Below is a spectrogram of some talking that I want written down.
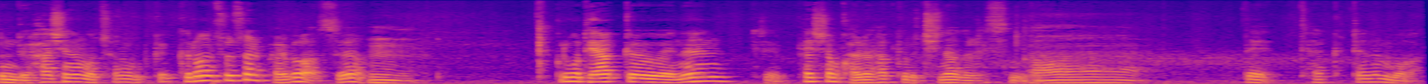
분들 하시는 것처럼 그- 그런 수순을 밟아왔어요. 음, 그리고 대학교에는 이제 패션 관련 학교로 진학을 했습니다. 아, 근데 대학교 때는 뭐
